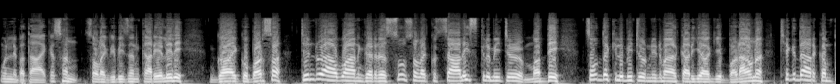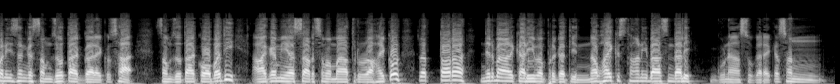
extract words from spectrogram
उनले बताएका छन्। सड़क डिभिजन कार्यालयले गएको वर्ष टेन्डर आह्वान गरेर सो सड़कको चालिस किलोमिटर मध्ये चौध किलोमिटर निर्माण कार्य अघि बढ़ाउन ठेकेदार कम्पनीसँग सम्झौता गरेको छ। सम्झौताको अवधि आगामी असारसम्म मात्र रहेको र तर निर्माण कार्यमा प्रगति नभएको स्थानीय बासिन्दाले गुनासो गरेका छन्।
